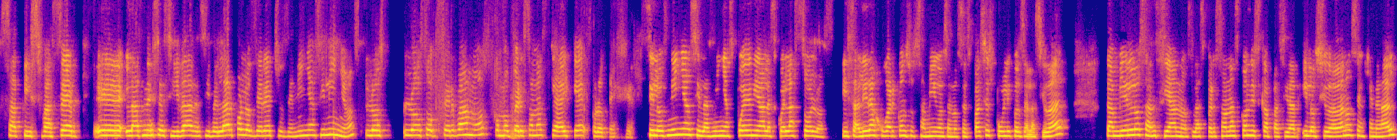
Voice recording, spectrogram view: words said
satisfacer eh, las necesidades y velar por los derechos de niñas y niños, los los observamos como personas que hay que proteger. Si los niños y las niñas pueden ir a la escuela solos y salir a jugar con sus amigos en los espacios públicos de la ciudad, también los ancianos, las personas con discapacidad y los ciudadanos en general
